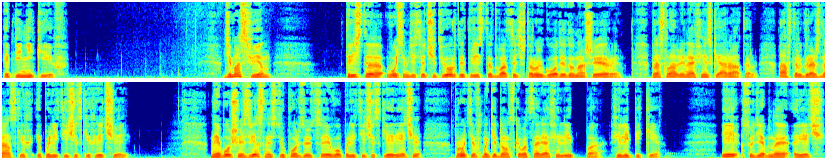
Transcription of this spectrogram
Эпиникиев. Демосфен, 384-322 годы до нашей эры, прославленный афинский оратор, автор гражданских и политических речей. Наибольшей известностью пользуются его политические речи против македонского царя Филиппа, Филиппики, и судебная речь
